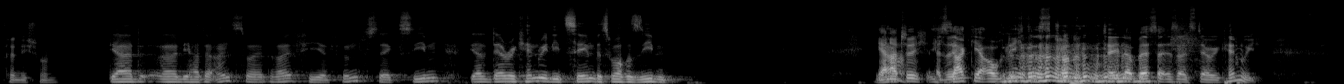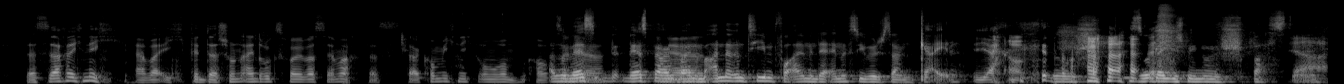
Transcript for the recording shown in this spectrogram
finde ich schon. Die, hat, äh, die hatte 1, 2, 3, 4, 5, 6, 7. Die hatte Derrick Henry die 10 bis Woche 7. Ja, natürlich. Ich Also, sag ja auch nicht, dass Jonathan Taylor besser ist als Derrick Henry. Das sage ich nicht. Aber ich finde das schon eindrucksvoll, was er macht. Das, da komme ich nicht drum rum. Also wäre es bei, bei einem er- anderen Team, vor allem in der NFC, würde ich sagen, geil. Ja, Oh. So, genau. so denke ich mir nur Spaß. Ja,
